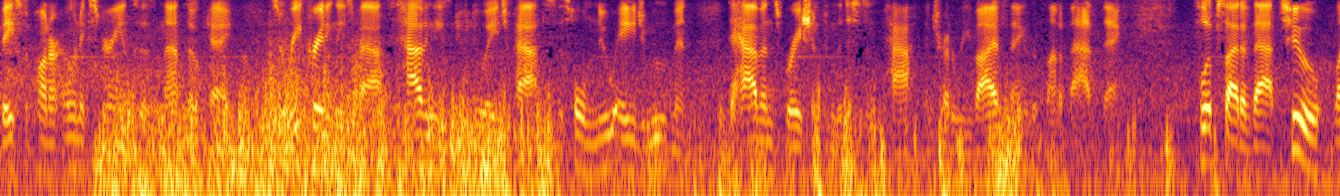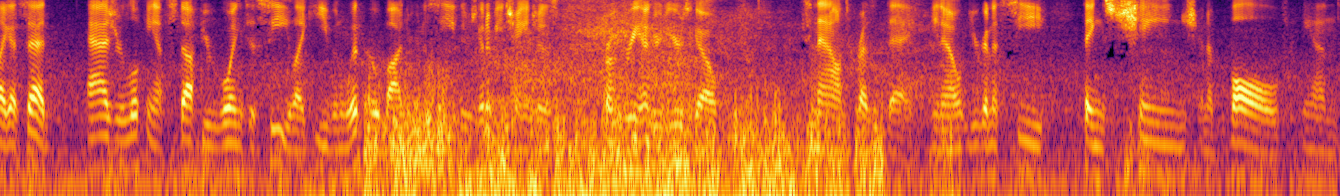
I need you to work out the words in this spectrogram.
based upon our own experiences, and that's okay. So, recreating these paths, having these new New Age paths, this whole New Age movement, to have inspiration from the distant path and try to revive things, it's not a bad thing flip side of that too, like I said, as you're looking at stuff, you're going to see, like even with Obod, you're going to see there's going to be changes from 300 years ago to now to present day. You know, you're going to see things change and evolve and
